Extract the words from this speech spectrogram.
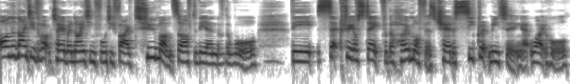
on the 19th of October 1945, two months after the end of the war, the Secretary of State for the Home Office chaired a secret meeting at Whitehall.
